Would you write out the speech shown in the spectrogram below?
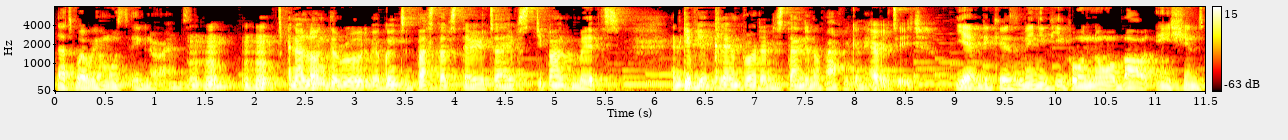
that's where we are most ignorant. Mm-hmm, mm-hmm. And along the road, we're going to bust up stereotypes, debunk myths, and give you a clear and broad understanding of African heritage. Yeah, because many people know about ancient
